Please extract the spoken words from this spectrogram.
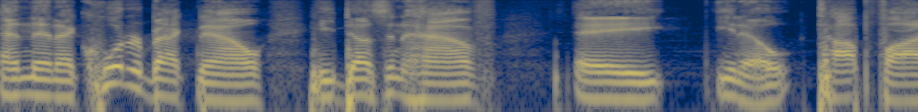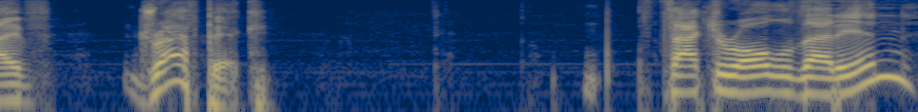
And then at quarterback now, he doesn't have a you know top five draft pick. Factor all of that in,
